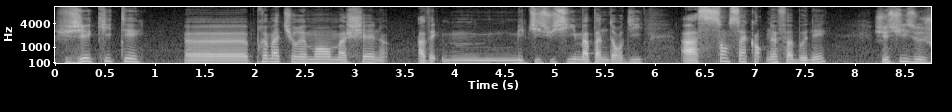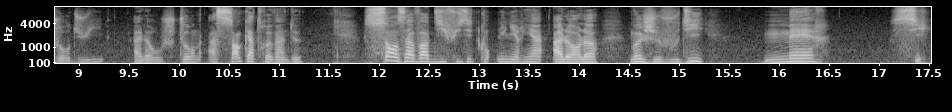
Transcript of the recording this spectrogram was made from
J'ai quitté euh, prématurément ma chaîne avec mes petits soucis, ma panne d'ordi à 159 abonnés. Je suis aujourd'hui, à l'heure où je tourne, à 182. Sans avoir diffusé de contenu ni rien. Alors là, moi je vous dis merci.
